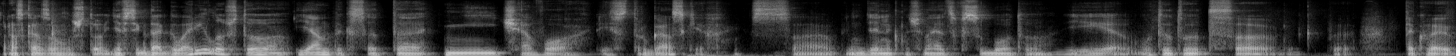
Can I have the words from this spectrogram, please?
рассказывала, что я всегда говорила, что Яндекс – это ничего из Стругацких. С а, понедельник начинается в субботу. И вот это вот а, как бы, такой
